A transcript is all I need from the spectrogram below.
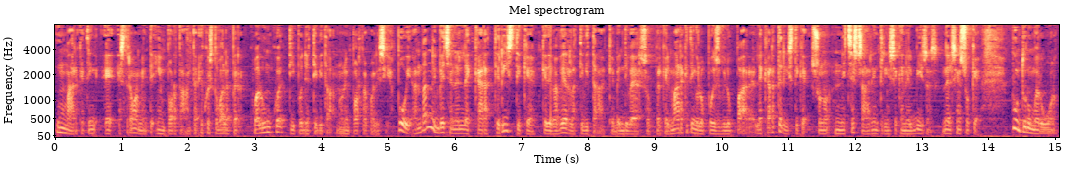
un marketing è estremamente importante e questo vale per qualunque tipo di attività, non importa quale sia. Poi andando invece nelle caratteristiche che deve avere l'attività, che è ben diverso, perché il marketing lo puoi sviluppare, le caratteristiche sono necessarie intrinseche nel business, nel senso che, punto numero uno,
